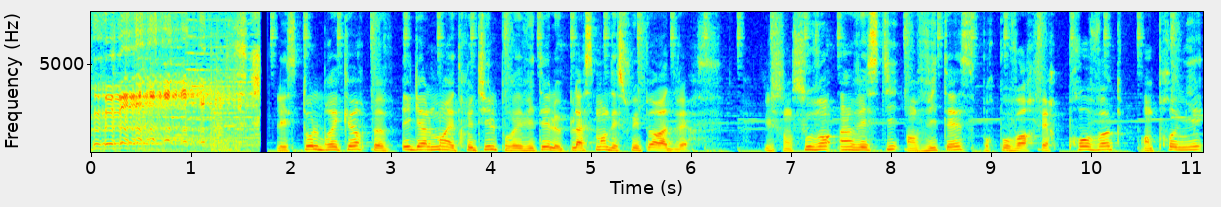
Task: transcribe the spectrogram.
Les Stallbreakers peuvent également être utiles pour éviter le placement des sweepers adverses. Ils sont souvent investis en vitesse pour pouvoir faire provoque en premier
